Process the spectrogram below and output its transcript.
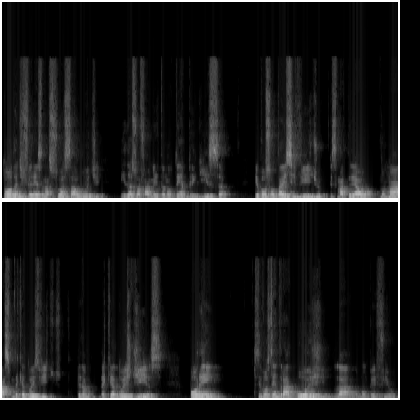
toda a diferença na sua saúde e da sua família. Então não tenha preguiça eu vou soltar esse vídeo, esse material, no máximo daqui a dois vídeos, perdão, daqui a dois dias. Porém, se você entrar hoje lá no Bom Perfil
